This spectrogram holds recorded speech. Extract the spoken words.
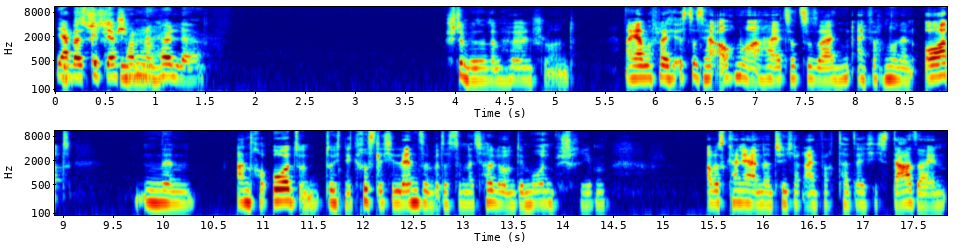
ja, aber es gibt ja schon eine. Hölle. Stimmt, wir sind im Höllenschlund. Naja, aber vielleicht ist das ja auch nur halt sozusagen einfach nur ein Ort, ein anderer Ort und durch eine christliche Linse wird das dann als Hölle und Dämonen beschrieben. Aber es kann ja natürlich auch einfach tatsächlich da sein,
